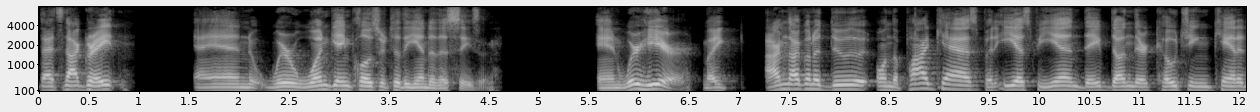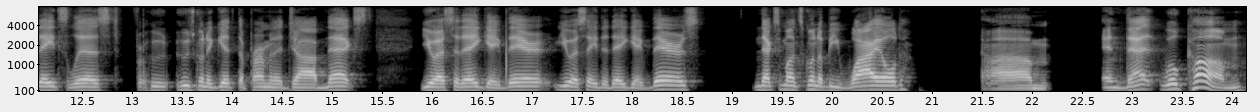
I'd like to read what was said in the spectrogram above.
that's not great. And we're one game closer to the end of this season. And we're here. Like, I'm not going to do it on the podcast, but ESPN, they've done their coaching candidates list for who, who's going to get the permanent job next. USA Today gave their USA Today gave theirs. Next month's going to be wild. Um, and that will come,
